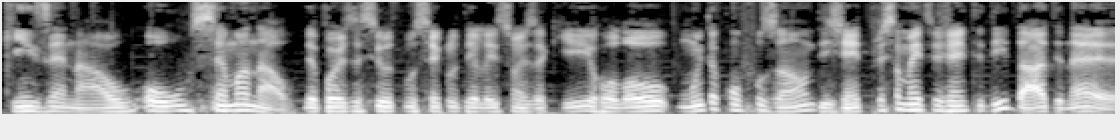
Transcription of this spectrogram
quinzenal ou semanal. Depois desse último ciclo de eleições aqui, rolou muita confusão de gente, principalmente gente de idade, né?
